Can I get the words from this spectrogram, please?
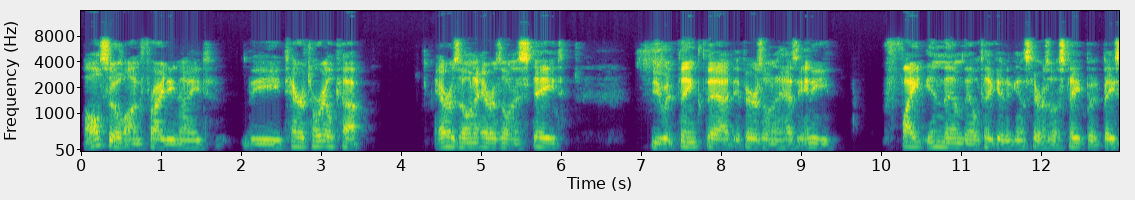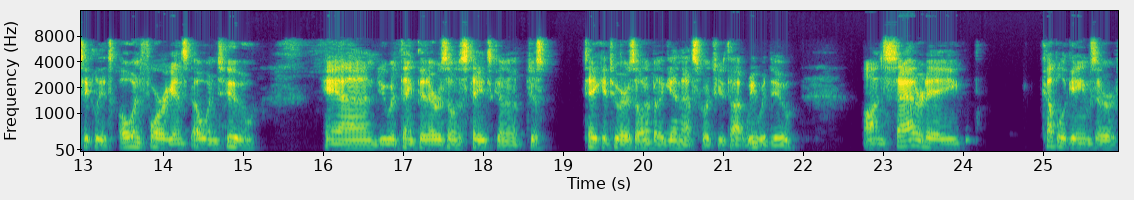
also on Friday night the Territorial Cup, Arizona, Arizona State. You would think that if Arizona has any fight in them, they'll take it against Arizona State, but basically it's 0 and 4 against 0 and 2. And you would think that Arizona State's going to just take it to Arizona, but again, that's what you thought we would do. On Saturday, a couple of games that are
